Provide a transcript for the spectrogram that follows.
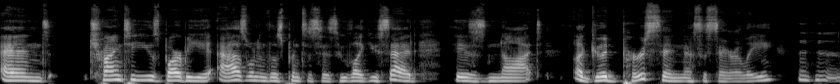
And trying to use Barbie as one of those princesses who, like you said, is not a good person necessarily, hmm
